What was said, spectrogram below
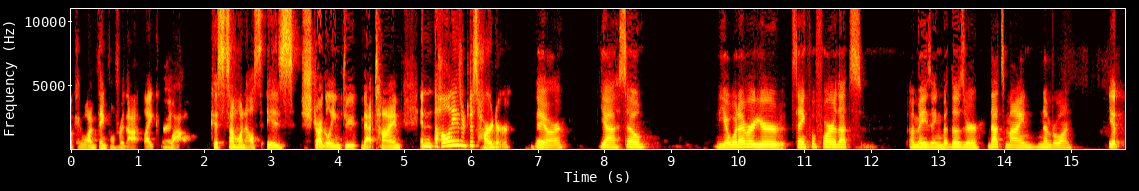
okay, well, I'm thankful for that. Like, Right. wow, because someone else is struggling through that time. And the holidays are just harder. They are. Yeah. So, yeah, whatever you're thankful for, that's amazing. But those are, that's mine, number one. Yep,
